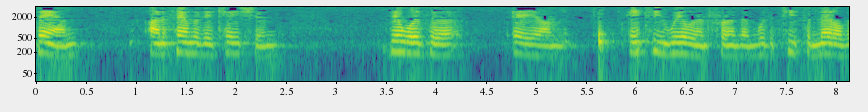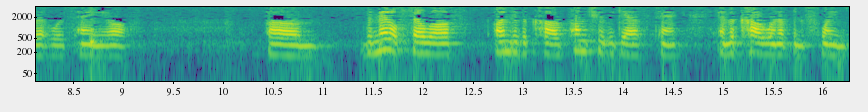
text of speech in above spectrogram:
van on a family vacation. There was a a um, 18 wheeler in front of them with a piece of metal that was hanging off. Um, the metal fell off under the car, punctured the gas tank, and the car went up in flames.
